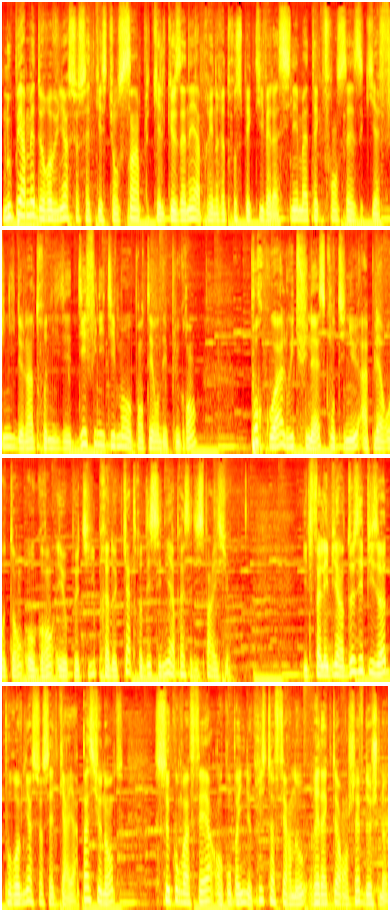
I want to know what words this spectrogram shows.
nous permet de revenir sur cette question simple quelques années après une rétrospective à la Cinémathèque française qui a fini de l'introniser définitivement au panthéon des plus grands. Pourquoi Louis de Funès continue à plaire autant aux grands et aux petits près de quatre décennies après sa disparition? Il fallait bien deux épisodes pour revenir sur cette carrière passionnante, ce qu'on va faire en compagnie de Christophe Fernaud, rédacteur en chef de Schnock.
